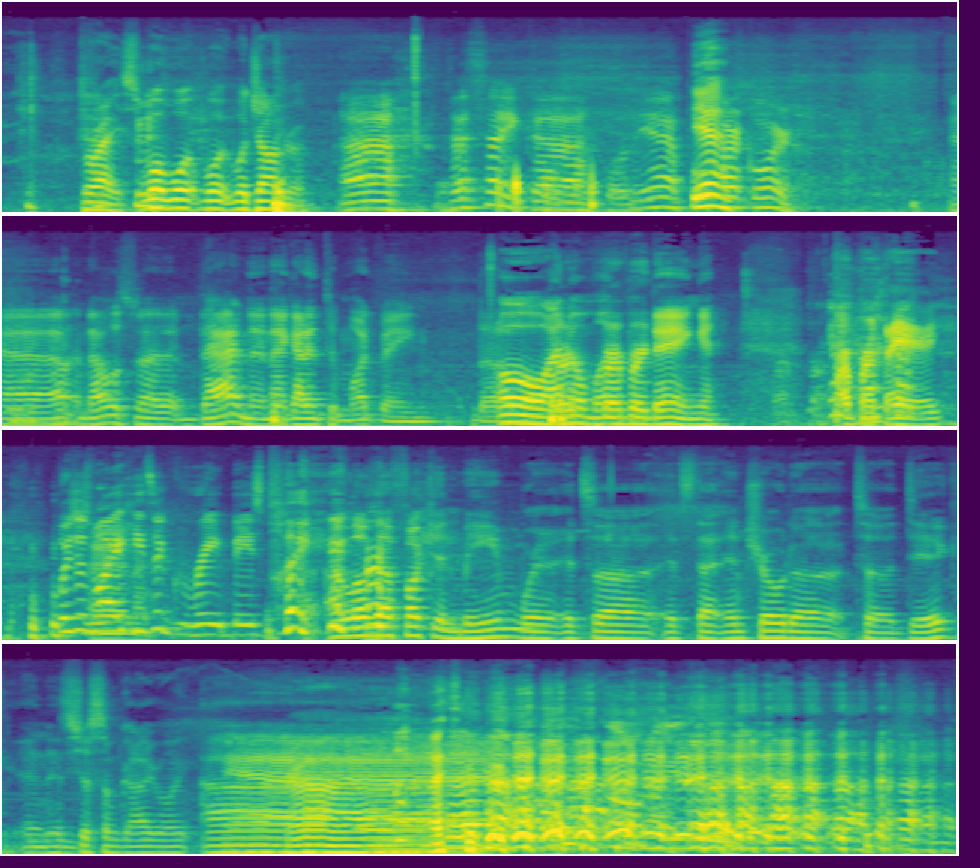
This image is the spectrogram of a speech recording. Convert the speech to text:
thrice. what what what what genre? Uh, that's like uh, yeah, post Yeah. hardcore. Uh, that was uh, that, and then I got into Mudvayne. The Oh, I Ber- know Mudvayne. Berberding. Which is why he's a great bass player. I love that fucking meme where it's uh it's that intro to to dig and it's just some guy going ah.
